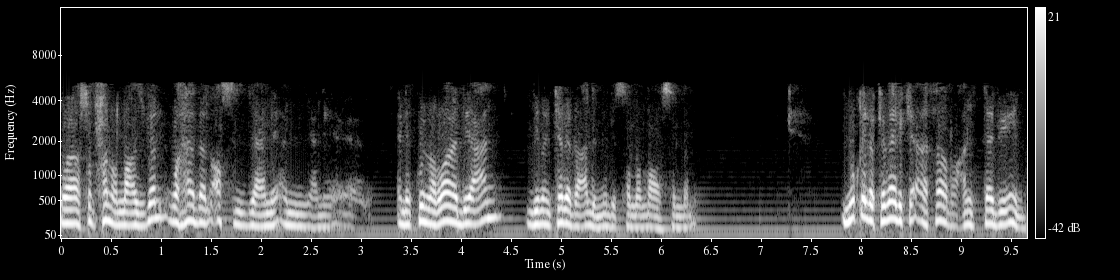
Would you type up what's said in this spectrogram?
وسبحان الله عز وجل وهذا الأصل يعني أن يعني أن يكون رادعا لمن كذب على النبي صلى الله عليه وسلم. نقل كذلك آثار عن التابعين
